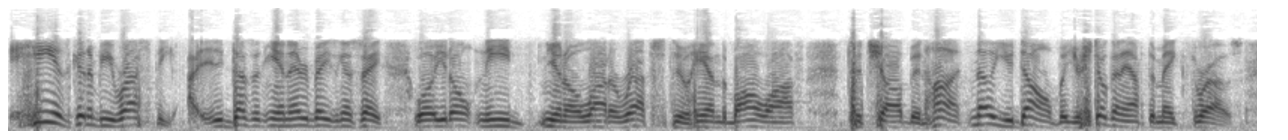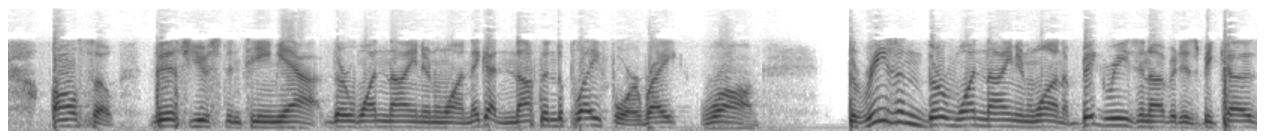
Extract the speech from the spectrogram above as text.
he is going to be rusty. It doesn't, and everybody's going to say, well, you don't need, you know, a lot of reps to hand the ball off to Chubb and Hunt. No, you don't, but you're still going to have to make throws. Also, this Houston team, yeah, they're one nine and one. They got nothing to play for, right? Wrong. The reason they're one nine and one, a big reason of it is because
